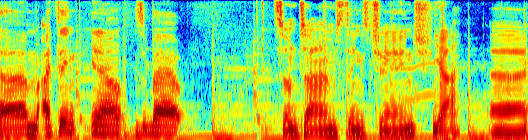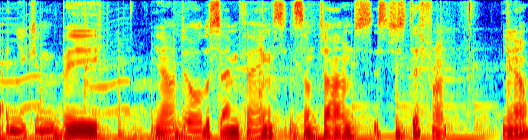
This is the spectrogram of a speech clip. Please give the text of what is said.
Um, I think you know it's about. Sometimes things change. Yeah. Uh, and you can be, you know, do all the same things, and sometimes it's just different. You know.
